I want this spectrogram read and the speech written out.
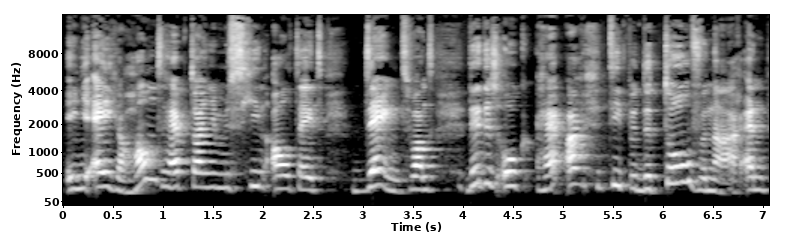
in je eigen hand hebt dan je misschien altijd denkt. Want dit is ook hè, archetype de tovenaar. En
